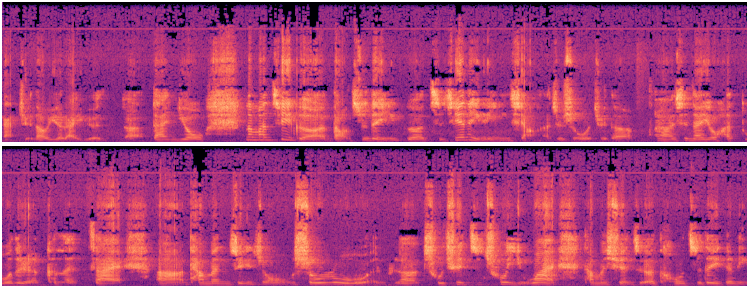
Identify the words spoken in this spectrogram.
感觉到越来越的担忧。那么这个导致的一个直接的一个影响呢，就是我觉得啊，现在有很多的人可能在啊，他们这种收入呃除去支出以外，他们选择投资的一个领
